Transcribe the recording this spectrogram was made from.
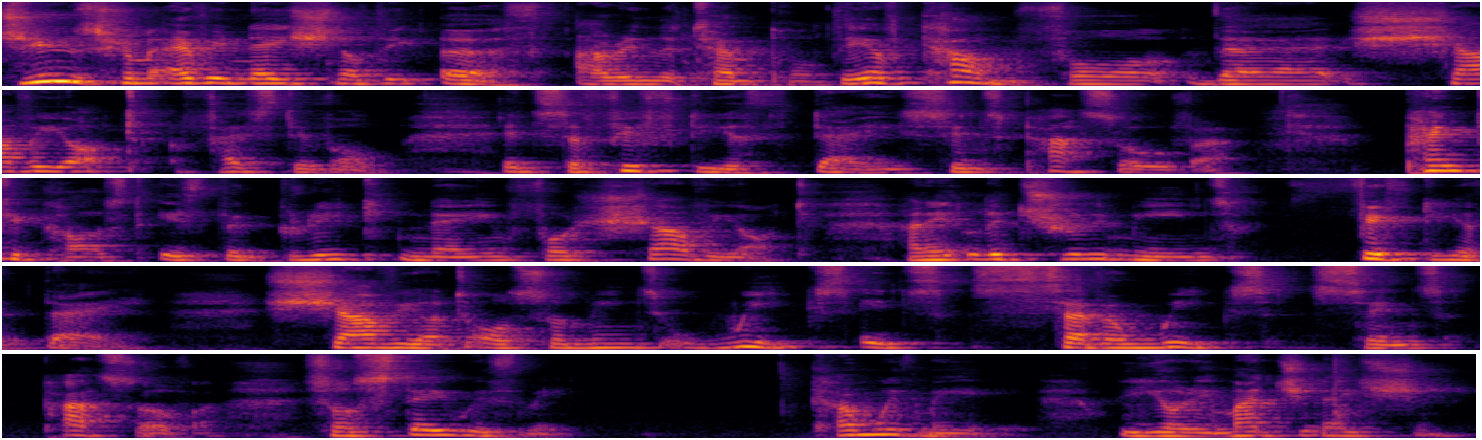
Jews from every nation of the earth are in the temple. They have come for their Shavuot festival. It's the 50th day since Passover. Pentecost is the Greek name for Shavuot, and it literally means 50th day. Shavuot also means weeks. It's seven weeks since Passover. So stay with me. Come with me with your imagination.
